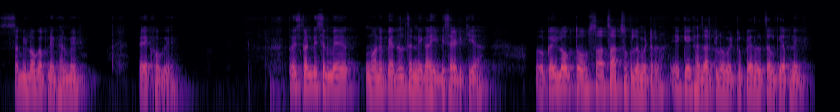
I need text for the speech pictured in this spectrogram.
सभी लोग अपने घर में पैक हो गए। तो इस कंडीशन में उन्होंने पैदल चलने का ही डिसाइड किया। तो कई लोग तो सात सात सौ किलोमीटर, एक एक हज़ार किलोमीटर पैदल चल के अपने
